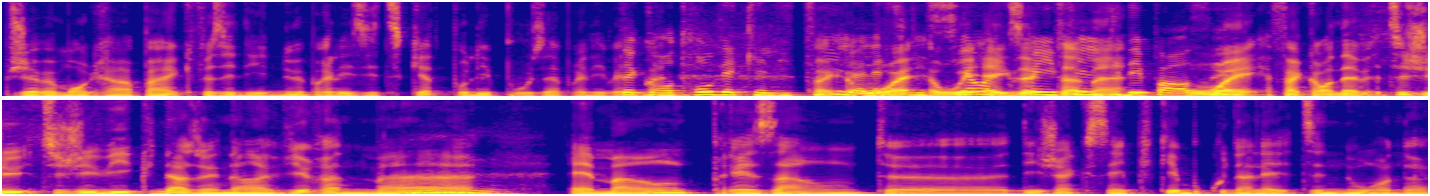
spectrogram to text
Puis j'avais mon grand-père qui faisait des nœuds après les étiquettes pour les poser après les Le vêtements. contrôle de qualité, Fait là, la ouais, finition, exactement. qui dépassaient. Ouais, fait qu'on avait, tu sais, j'ai, vécu dans un environnement Mm. aimante, présente, euh, des gens qui s'impliquaient beaucoup dans les, tu sais, nous, on a,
